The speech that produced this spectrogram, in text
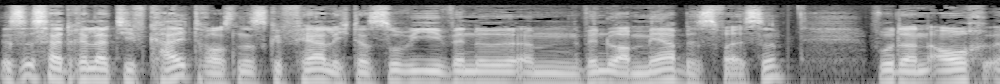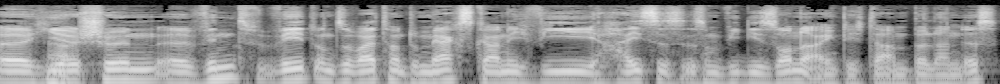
Es ist halt relativ kalt draußen, das ist gefährlich. Das ist so wie wenn du, ähm, wenn du am Meer bist, weißt du? Wo dann auch äh, hier Ja. schön äh, Wind weht und so weiter und du merkst gar nicht, wie heiß es ist und wie die Sonne eigentlich da am Böllern ist.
